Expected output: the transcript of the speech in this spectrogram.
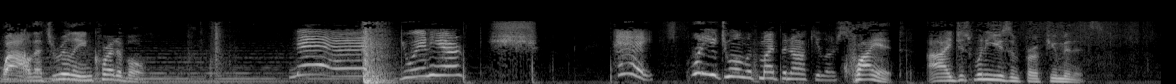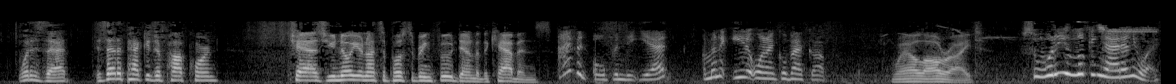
Wow, that's really incredible. Ned! You in here? Shh. Hey, what are you doing with my binoculars? Quiet. I just want to use them for a few minutes. What is that? Is that a package of popcorn? Chaz, you know you're not supposed to bring food down to the cabins. I haven't opened it yet. I'm gonna eat it when I go back up. Well, all right. So what are you looking at anyway?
